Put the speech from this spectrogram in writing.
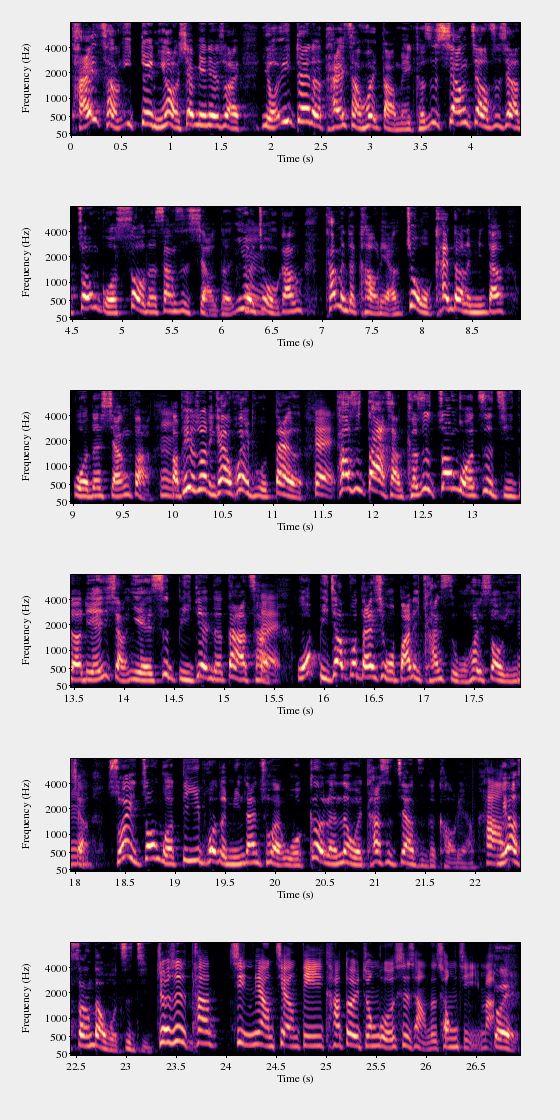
台厂一堆，你看我下面列出来，有一堆的台厂会倒霉。可是相较之下，中国受的伤是小的，因为就我刚他们的考量，就我看到的名单，我的想法啊，譬如说你看惠普戴尔，对，它是大厂，可是中国自己的联想也是笔电的大厂，我比较不担心，我把你砍死，我会受影响。所以中国。第一波的名单出来，我个人认为他是这样子的考量，不要伤到我自己，就是他尽量降低他对中国市场的冲击嘛。对。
